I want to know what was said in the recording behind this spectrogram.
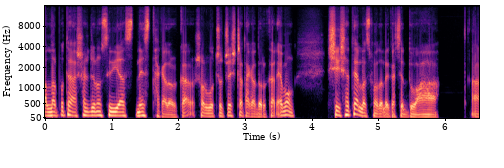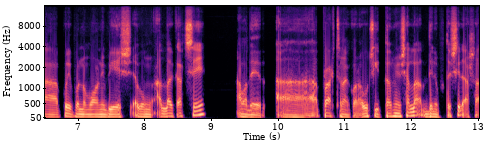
আল্লাহর পথে আসার জন্য সিরিয়াসনেস থাকা দরকার, সর্বোচ্চ চেষ্টা থাকা দরকার এবং সেই সাথে আল্লাহ সুমাতালের কাছে দোয়া পরিপূর্ণ মনোনিবেশ এবং আল্লাহর কাছে আমাদের প্রার্থনা করা উচিত। তাহলে ইনশাল্লাহ দিনের পথে ফিরে আসা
